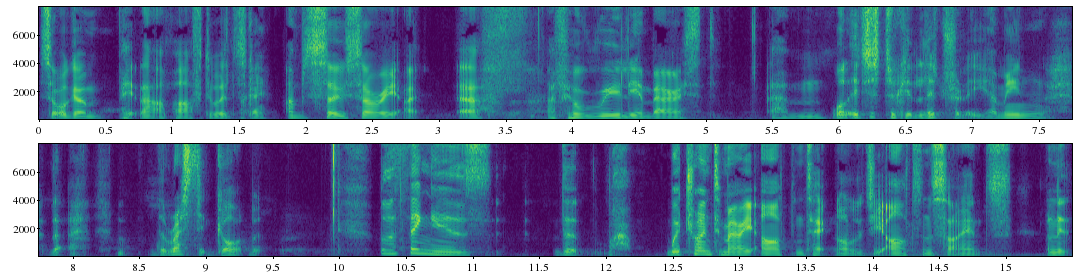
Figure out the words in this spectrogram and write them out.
So I'll go and pick that up afterwards. Okay. I'm so sorry. I uh, I feel really embarrassed. Um, Well, it just took it literally. I mean, the, the rest it got, but well, the thing is that we're trying to marry art and technology, art and science, and it,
